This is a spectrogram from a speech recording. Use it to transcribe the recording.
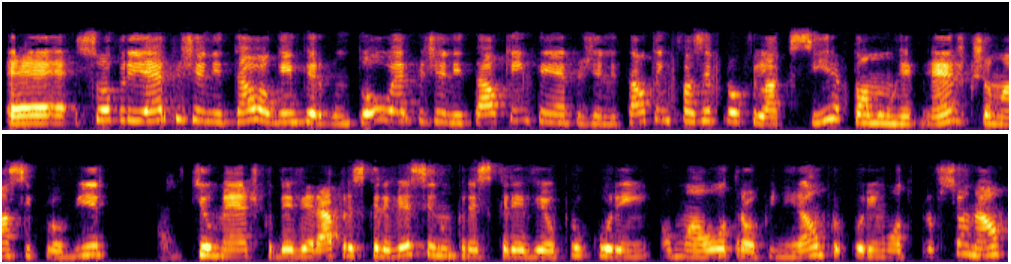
É, sobre herpes genital, alguém perguntou, o herpes genital, quem tem herpes genital tem que fazer profilaxia, toma um remédio que chama aciclovir, que o médico deverá prescrever, se não prescreveu, procurem uma outra opinião, procurem um outro profissional. A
